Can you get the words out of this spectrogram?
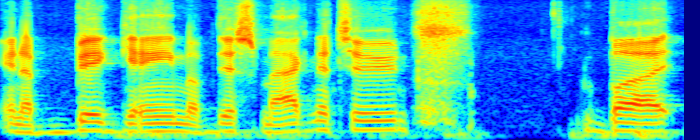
in a big game of this magnitude. But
